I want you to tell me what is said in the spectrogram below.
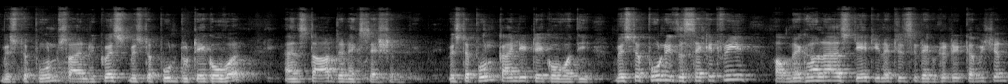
Mr. Poon. So I'll request Mr. Poon to take over and start the next session. Mr. Poon, kindly take over the. Mr. Poon is the secretary of Meghalaya State Electricity Regulatory Commission.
